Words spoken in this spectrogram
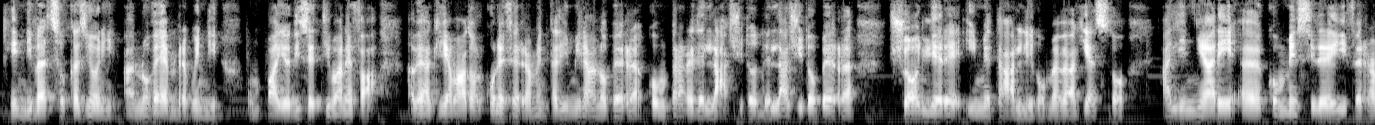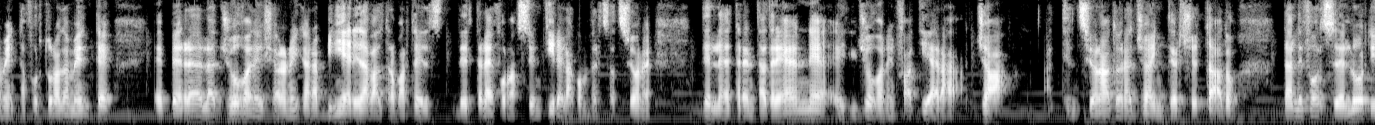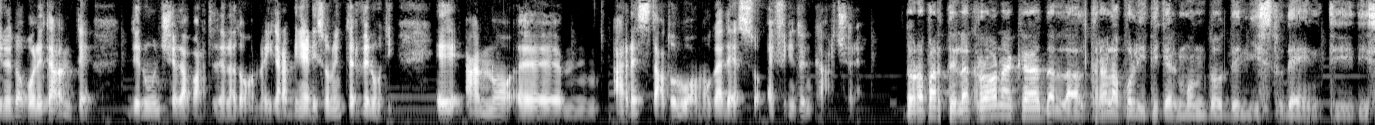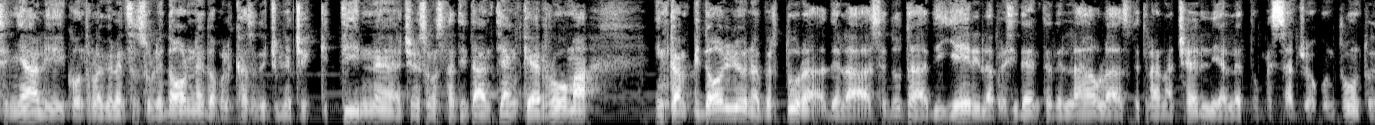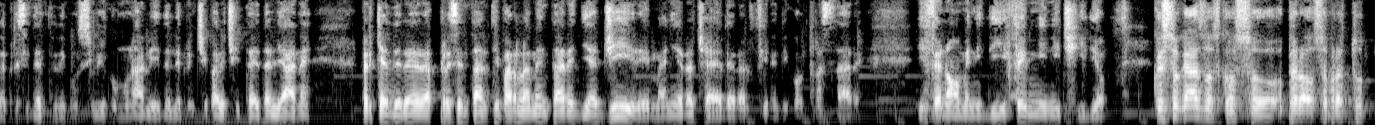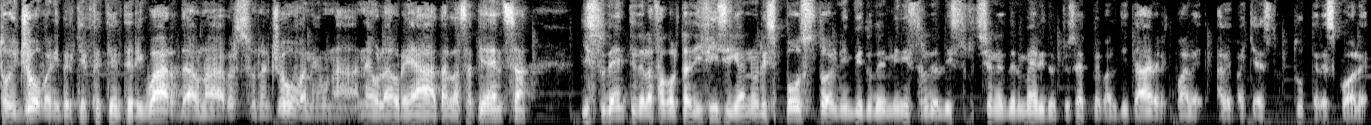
in diverse occasioni a novembre, quindi un paio di settimane fa, aveva chiamato alcune ferramenta di Milano per comprare dell'acido, dell'acido per sciogliere i metalli, come aveva chiesto agli ignari eh, commessi dei ferramenta. Fortunatamente e per la giovane c'erano i carabinieri dall'altra parte del, del telefono a sentire la conversazione del 33enne e il giovane infatti era già attenzionato, era già intercettato dalle forze dell'ordine dopo le tante denunce da parte della donna. I carabinieri sono intervenuti e hanno ehm, arrestato l'uomo che adesso è finito in carcere. Da una parte la cronaca, dall'altra la politica e il mondo degli studenti. Di segnali contro la violenza sulle donne, dopo il caso di Giulia Cecchettin, ce ne sono stati tanti anche a Roma. In Campidoglio, in apertura della seduta di ieri, la Presidente dell'Aula, Svetlana Celli, ha letto un messaggio congiunto dai Presidenti dei Consigli Comunali delle principali città italiane per chiedere ai rappresentanti parlamentari di agire in maniera celere al fine di contrastare i fenomeni di femminicidio. Questo caso ha scosso però soprattutto i giovani perché effettivamente riguarda una persona giovane, una neolaureata alla Sapienza. Gli studenti della facoltà di fisica hanno risposto all'invito del ministro dell'istruzione e del merito Giuseppe Valditare, il quale aveva chiesto a tutte le scuole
